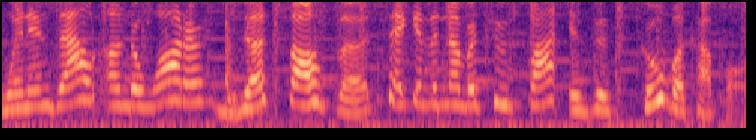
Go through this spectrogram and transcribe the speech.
When in doubt underwater, just salsa. Taking the number two spot is this scuba couple.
